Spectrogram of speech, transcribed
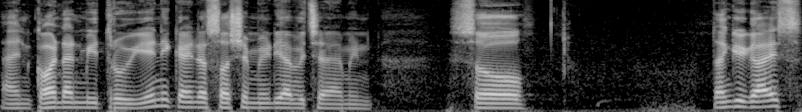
and contact me through any kind of social media which I am in. So thank you guys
